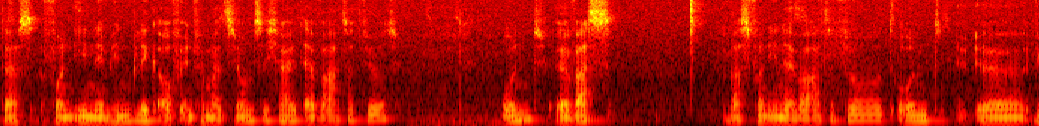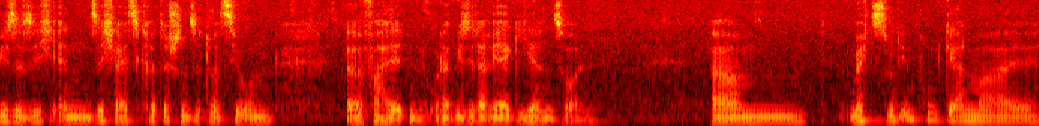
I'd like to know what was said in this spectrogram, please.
dass von ihnen im Hinblick auf Informationssicherheit erwartet wird und äh, was, was von ihnen erwartet wird und äh, wie sie sich in sicherheitskritischen Situationen äh, verhalten oder wie sie da reagieren sollen. Ähm, möchtest du den Punkt gern mal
